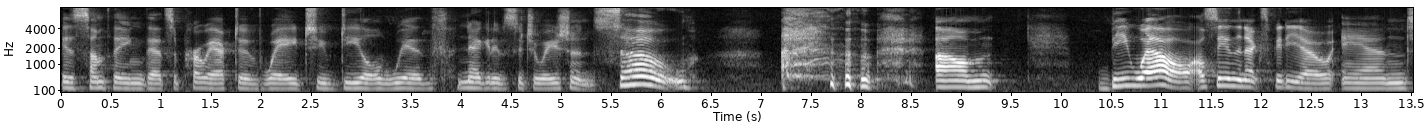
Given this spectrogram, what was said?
is something that's a proactive way to deal with negative situations. So, um, be well. I'll see you in the next video and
